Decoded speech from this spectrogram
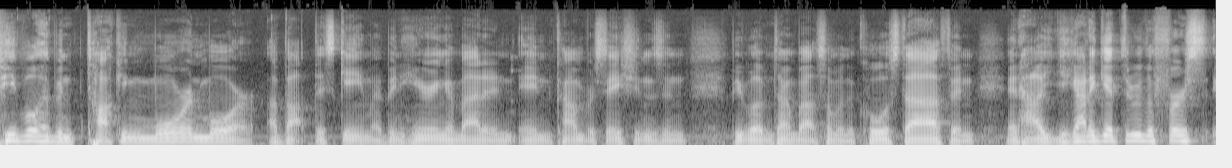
people have been talking more and more about this game. I've been hearing about it in, in conversations, and people have been talking about some of the cool stuff and and how you got to get through the first,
